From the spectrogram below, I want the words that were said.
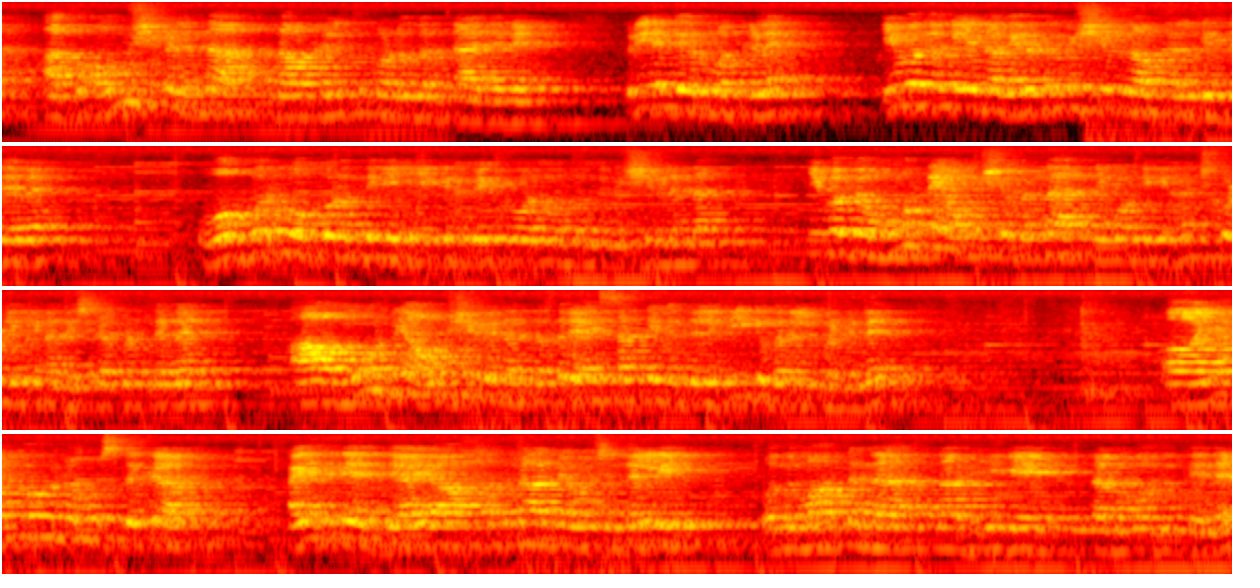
ಅಥವಾ ಅಂಶಗಳನ್ನ ನಾವು ಕಲಿತುಕೊಂಡು ಬರ್ತಾ ಇದ್ದೇವೆ. ಪ್ರಿಯ ದೇವರ ಮಕ್ಕಳೇ, ಇವಾಗಲೇ ನಾವು ಎರಡು ವಿಷಯಗಳು ನಾವು ಕಲಿತಿದ್ದೇವೆ. ಒಬ್ಬರು ಒಬ್ಬರೊಂದಿಗೆ ಹೇಗಿರಬೇಕು ಅನ್ನುವಂಥ ಒಂದು ವಿಷಯಗಳನ್ನ, ಇವಾಗ ಮೂರನೇ ಅಂಶವನ್ನ ನಿಮ್ಮೊಂದಿಗೆ ಹಂಚಿಕೊಳ್ಳಿಕ್ಕೆ ನಾನು ಇಷ್ಟಪಡ್ತೇನೆ. ಆ ಮೂರನೇ ಅಂಶವೇನಂತಂದ್ರೆ, ಸತ್ಯವೇದದಲ್ಲಿ ಹೀಗೆ ಬರೆಯಲ್ಪಟ್ಟಿದೆ. ಪುಸ್ತಕ ಐದನೇ ಅಧ್ಯಾಯ ಹದಿನಾರನೇ ವಚನದಲ್ಲಿ ಒಂದು ಮಾತನ್ನ ನಾನು ಹೀಗೆ ನಾನು ಓದುತ್ತೇನೆ.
